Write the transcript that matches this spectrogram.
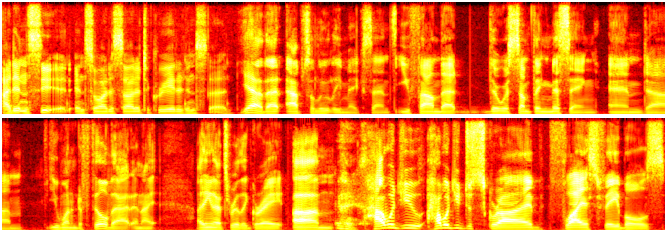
I didn't see it, and so I decided to create it instead. Yeah, that absolutely makes sense. You found that there was something missing, and um, you wanted to fill that, and I. I think that's really great. Um, how would you how would you describe Flyest Fables,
